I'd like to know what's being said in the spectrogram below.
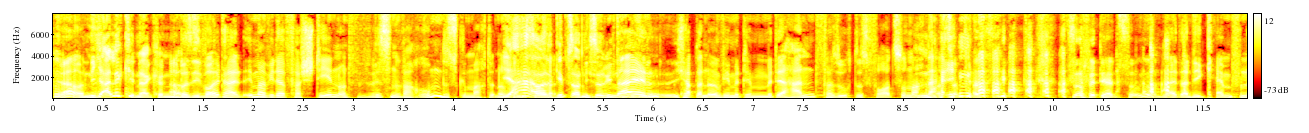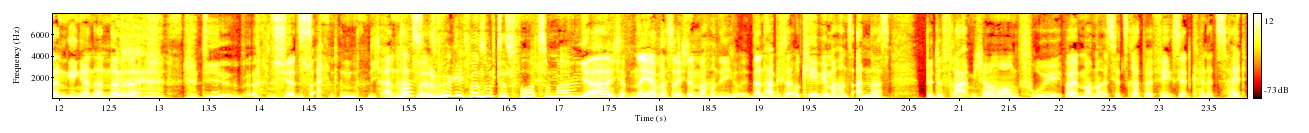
ja, und Nicht alle Kinder können das. aber sie wollte halt immer wieder verstehen und wissen, warum das gemacht wird. Und ja, es aber da total- gibt's auch nicht so richtig. Nein, ich habe dann irgendwie mit dem mit der Hand versucht, das vorzumachen, was da Nein. passiert. so mit der Zunge und dann die kämpfen dann gegeneinander oder die sie hat es nicht anders. Hast du denn wirklich versucht, das vorzumachen? Ja, ich habe, naja, was soll ich denn machen? Die, dann habe ich gesagt, okay, wir machen es anders. Bitte frag mich mal morgen früh, weil Mama ist jetzt gerade bei Felix, sie hat keine Zeit.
